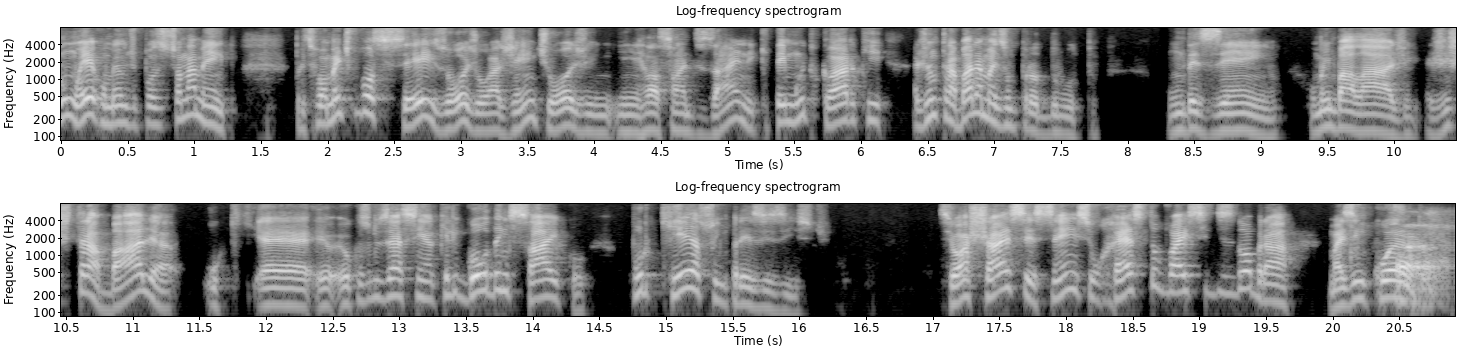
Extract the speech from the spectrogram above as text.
um erro mesmo de posicionamento. Principalmente vocês hoje, ou a gente hoje, em, em, relação a design, que tem muito claro que a gente não trabalha mais um produto, um desenho, uma embalagem. A gente trabalha o que é, eu, eu costumo dizer assim, aquele golden cycle. Por que a sua empresa existe? Se eu achar essa essência, o resto vai se desdobrar. Mas enquanto é.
